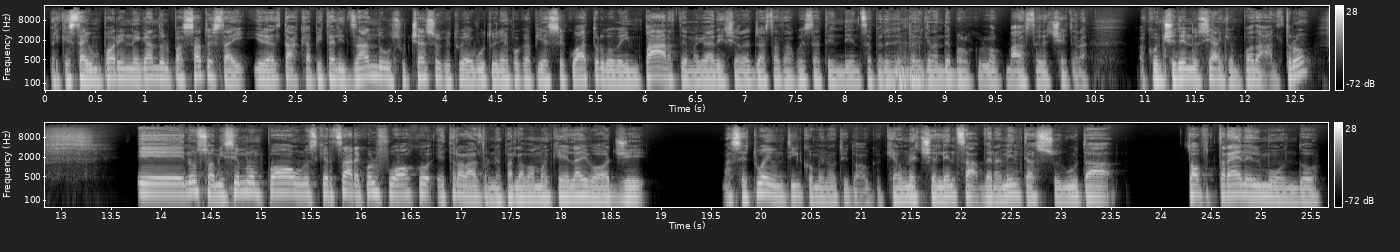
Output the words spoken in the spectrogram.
perché stai un po' rinnegando il passato e stai in realtà capitalizzando un successo che tu hai avuto in epoca PS4 dove in parte magari c'era già stata questa tendenza per esempio mm. al grande blockbuster eccetera ma concedendosi anche un po' d'altro e non so mi sembra un po' uno scherzare col fuoco e tra l'altro ne parlavamo anche in live oggi ma se tu hai un team come Naughty Dog che ha un'eccellenza veramente assoluta top 3 nel mondo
